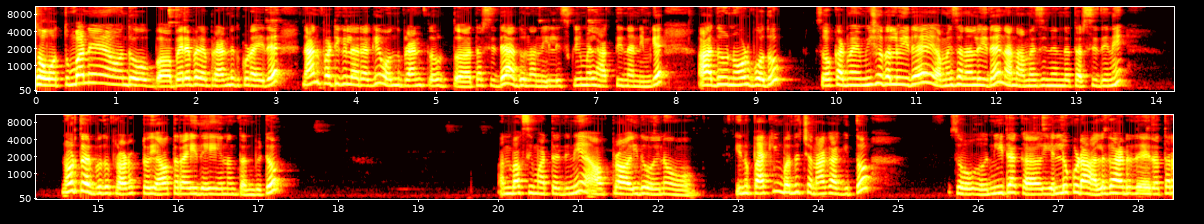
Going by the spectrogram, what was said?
ಸೊ ತುಂಬಾ ಒಂದು ಬೇರೆ ಬೇರೆ ಬ್ರ್ಯಾಂಡದ್ದು ಕೂಡ ಇದೆ. ನಾನು ಪರ್ಟಿಕ್ಯುಲರಾಗಿ ಒಂದು ಬ್ರ್ಯಾಂಡ್ ತರಿಸಿದ್ದೆ. ಅದು ನಾನು ಇಲ್ಲಿ ಸ್ಕ್ರೀನ್ ಮೇಲೆ ಹಾಕ್ತೀನಿ ನಾನು ನಿಮಗೆ. ಅದು ನೋಡ್ಬೋದು. ಸೊ ಕಡಿಮೆ ಮೀಶೋದಲ್ಲೂ ಇದೆ ಅಮೆಝಾನಲ್ಲೂ ಇದೆ. ನಾನು ಅಮೆಝಾನಿಂದ ತರಿಸಿದ್ದೀನಿ. ನೋಡ್ತಾ ಇರ್ಬೋದು ಪ್ರಾಡಕ್ಟು ಯಾವ ಥರ ಇದೆ, ಏನು ಅಂತ ಅಂದ್ಬಿಟ್ಟು. ಅನ್ಬಾಕ್ಸಿಂಗ್ ಮಾಡ್ತಾ ಇದ್ದೀನಿ. ಆ ಪ್ರಾ ಇದು ಏನು ಏನು ಪ್ಯಾಕಿಂಗ್ ಬಂದು ಚೆನ್ನಾಗಾಗಿತ್ತು. ಸೊ ನೀಟಾಗಿ, ಎಲ್ಲೂ ಕೂಡ ಅಲಗಾಡದೆ ಇರೋ ಥರ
